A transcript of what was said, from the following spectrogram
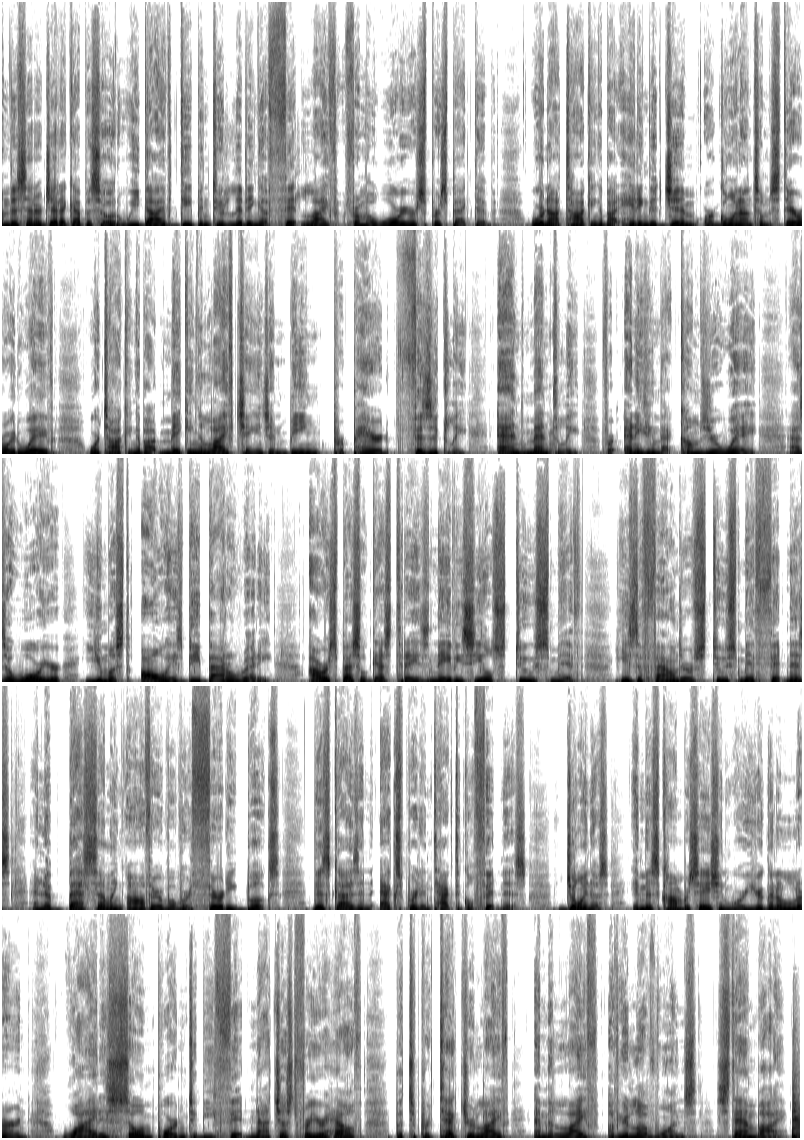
On this energetic episode, we dive deep into living a fit life from a warrior's perspective. We're not talking about hitting the gym or going on some steroid wave. We're talking about making a life change and being prepared physically and mentally for anything that comes your way. As a warrior, you must always be battle ready. Our special guest today is Navy SEAL Stew Smith. He's the founder of Stew Smith Fitness and a best selling author of over 30 books. This guy is an expert in tactical fitness. Join us in this conversation where you're going to learn why it is so important to be fit, not just for your health, but to protect your life and the life of your loved ones. Stand by.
